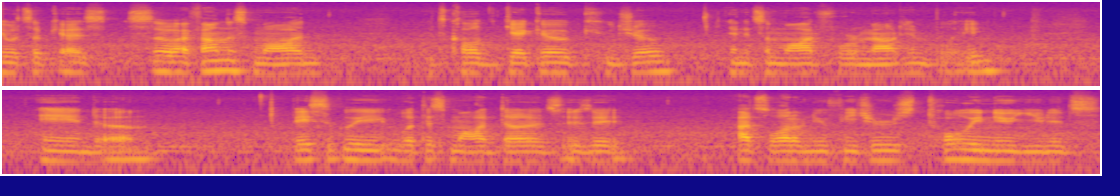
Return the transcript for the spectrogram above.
Hey, what's up guys? So I found this mod, it's called Gekokujo and it's a mod for Mount & Blade. And um, basically what this mod does is it adds a lot of new features, totally new units,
